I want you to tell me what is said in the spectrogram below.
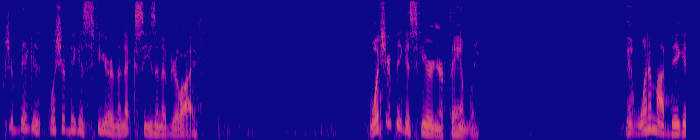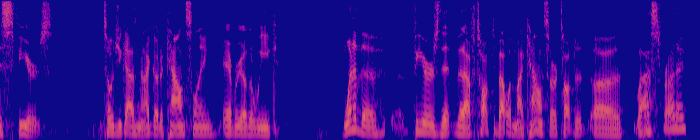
What's your biggest, what's your biggest fear in the next season of your life? What's your biggest fear in your family? Man, one of my biggest fears I told you guys, man, I go to counseling every other week. One of the fears that, that I've talked about with my counselor, I talked to uh, last Friday.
